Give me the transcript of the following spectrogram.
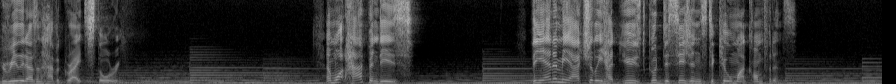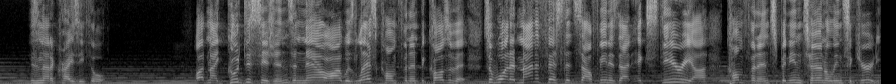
who really doesn't have a great story? And what happened is the enemy actually had used good decisions to kill my confidence. Isn't that a crazy thought? I'd made good decisions and now I was less confident because of it. So, what it manifested itself in is that exterior confidence, but internal insecurity.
